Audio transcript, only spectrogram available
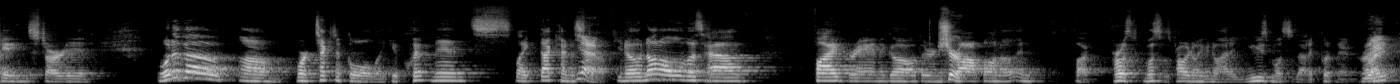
getting started. What about um, more technical, like equipment, like that kind of stuff? You know, not all of us have five grand to go out there and Sure. drop on a and fuck. Most most of us probably don't even know how to use most of that equipment, right? Right.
